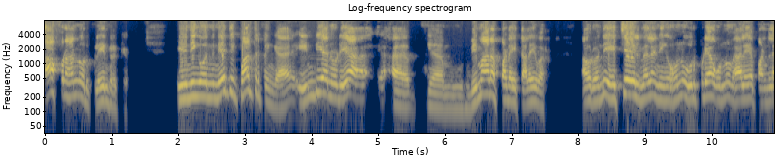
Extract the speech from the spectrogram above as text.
சாஃப்ரான் ஒரு பிளேன் இருக்கு. இது நீங்க வந்து நேத்திக்கு பார்த்திருப்பீங்க இந்தியனுடைய விமானப்படை தலைவர். அவர் வந்து HAL மேல நீங்க ஒன்னும் உருப்படியா ஒன்னும் வேலையே பண்ணல.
